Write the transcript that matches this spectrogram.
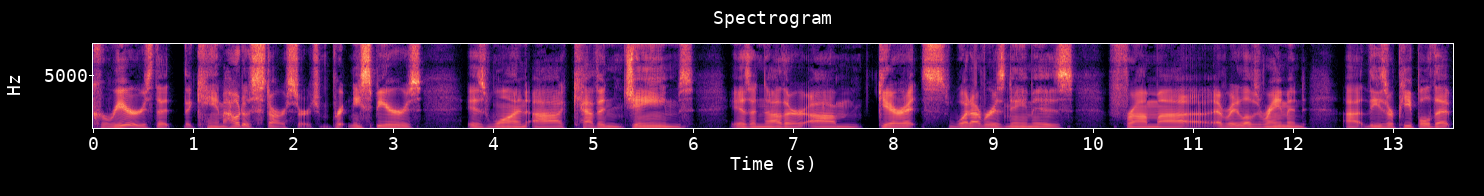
careers that that came out of Star Search. Britney Spears is one. Uh, Kevin James is another. Um, Garrett's whatever his name is from uh, Everybody Loves Raymond. Uh, these are people that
